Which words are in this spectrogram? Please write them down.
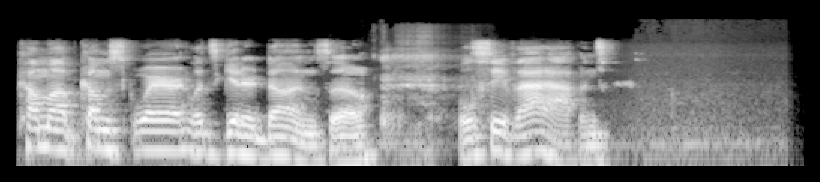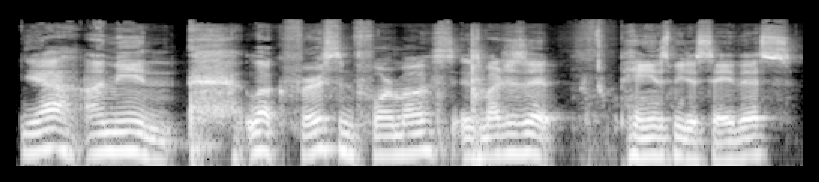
"Come up, come square, let's get her done." So we'll see if that happens. Yeah, I mean, look, first and foremost, as much as it pains me to say this,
